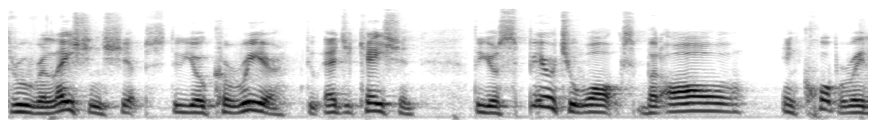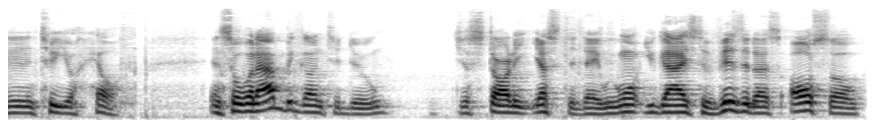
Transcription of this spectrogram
through relationships, through your career, through education through your spiritual walks, but all incorporated into your health. And so, what I've begun to do, just started yesterday, we want you guys to visit us also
